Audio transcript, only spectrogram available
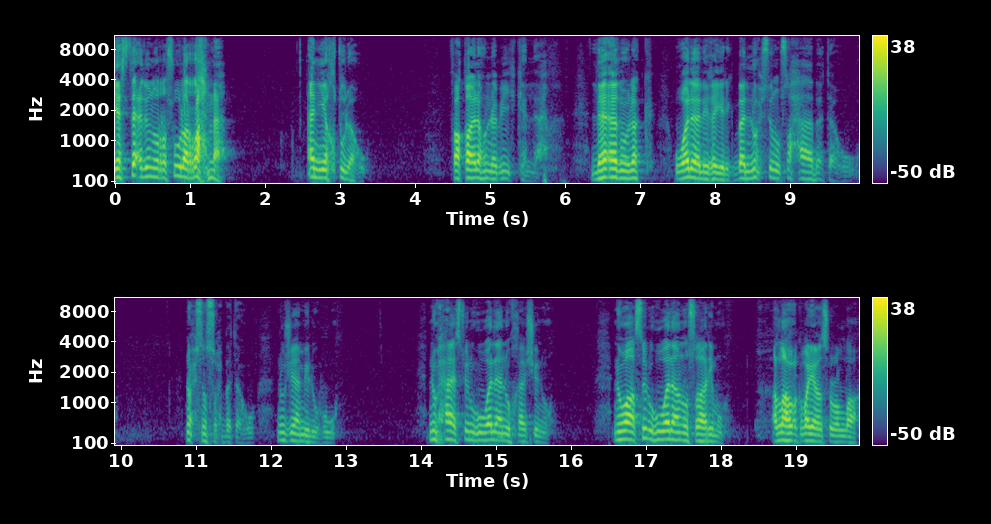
يستأذن الرسول الرحمة أن يقتله. فقال له النبي كلا لا آذن لك ولا لغيرك بل نحسن صحابته. نحسن صحبته نجامله نحاسنه ولا نخاشنه نواصله ولا نصارمه. الله أكبر يا رسول الله.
